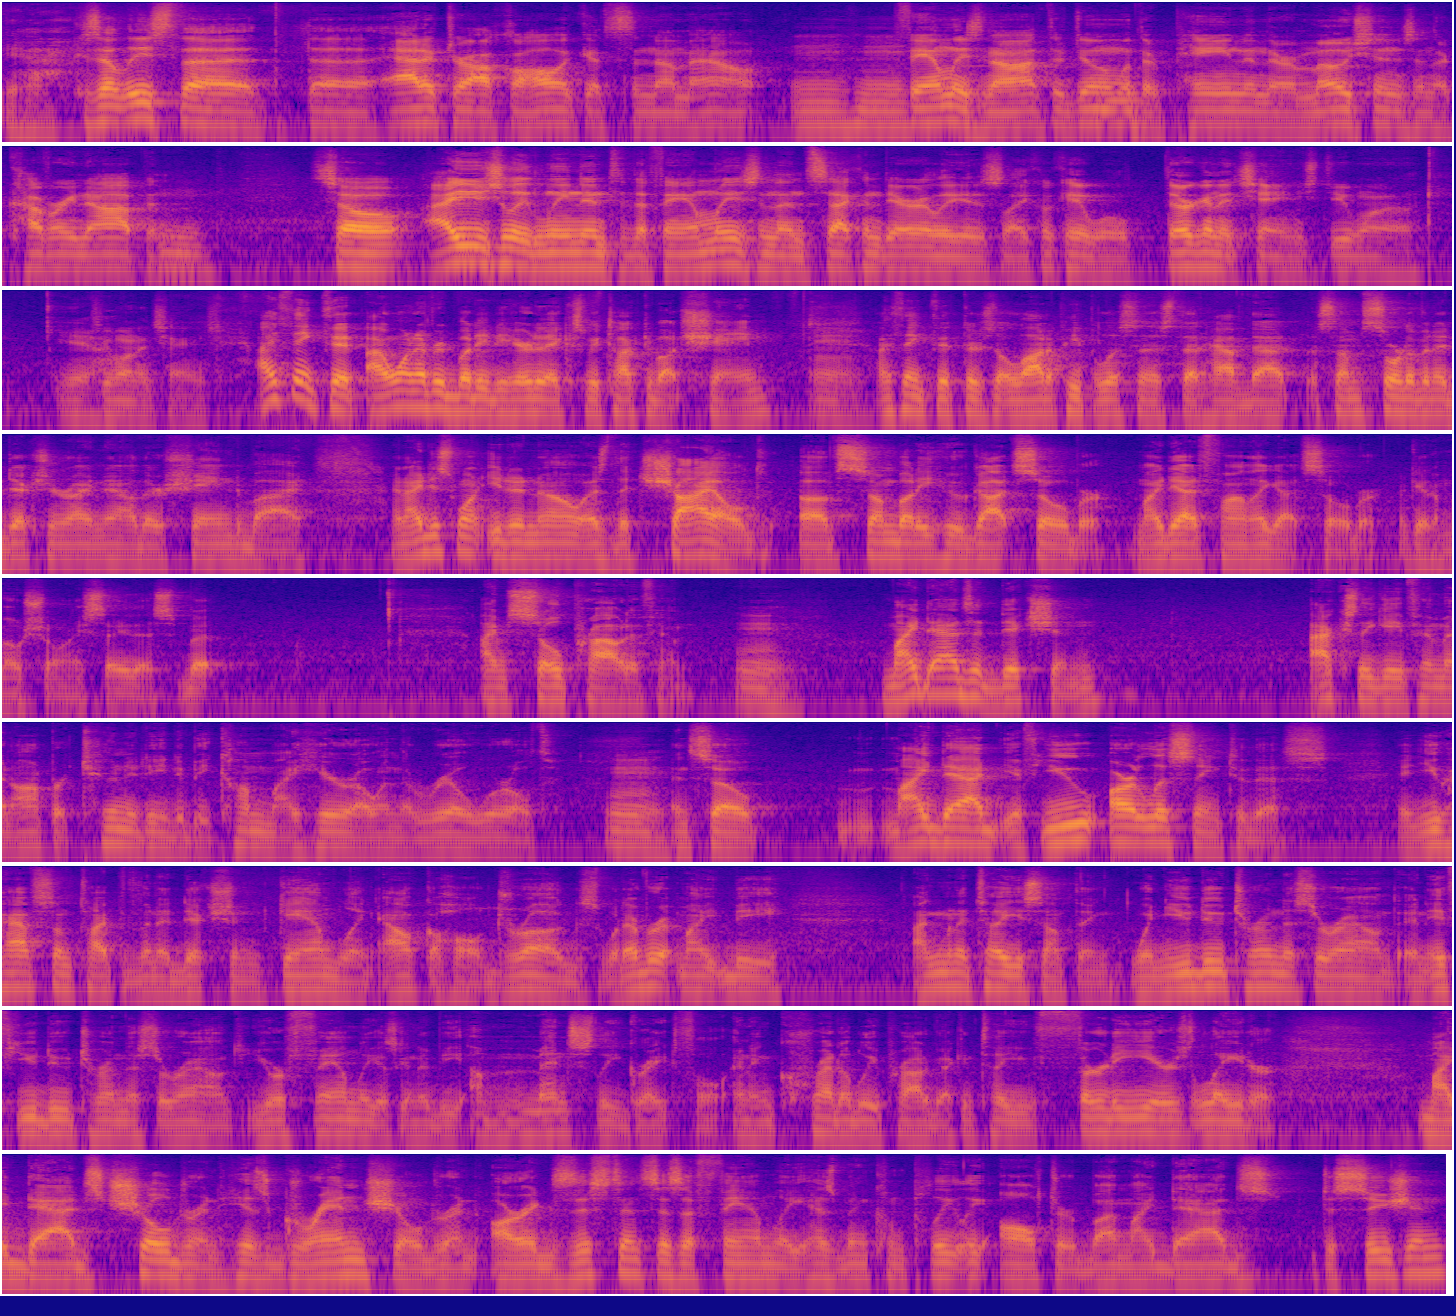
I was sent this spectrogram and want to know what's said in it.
Yeah. Because at least the, the addict or alcoholic gets to numb out. Mm-hmm. Family's not. They're dealing with their pain and their emotions and they're covering up. And mm. so I usually lean into the families, and then secondarily is like, okay, well, they're going to change. Do you want to? Yeah. Do you want to change? I think that I want everybody to hear today because we talked about shame. Mm. I think that there's a lot of people listening to this that have that some sort of an addiction right now they're shamed by. And I just want you to know, as the child of somebody who got sober, my dad finally got sober. I get emotional when I say this, but I'm so proud of him. Mm. My dad's addiction actually gave him an opportunity to become my hero in the real world. And so, my dad, if you are listening to this and you have some type of an addiction, gambling, alcohol, drugs, whatever it might be, I'm going to tell you something. When you do turn this around, and if you do turn this around, your family is going to be immensely grateful and incredibly proud of you. I can tell you 30 years later, my dad's children, his grandchildren, our existence as a family has been completely altered by my dad's decision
